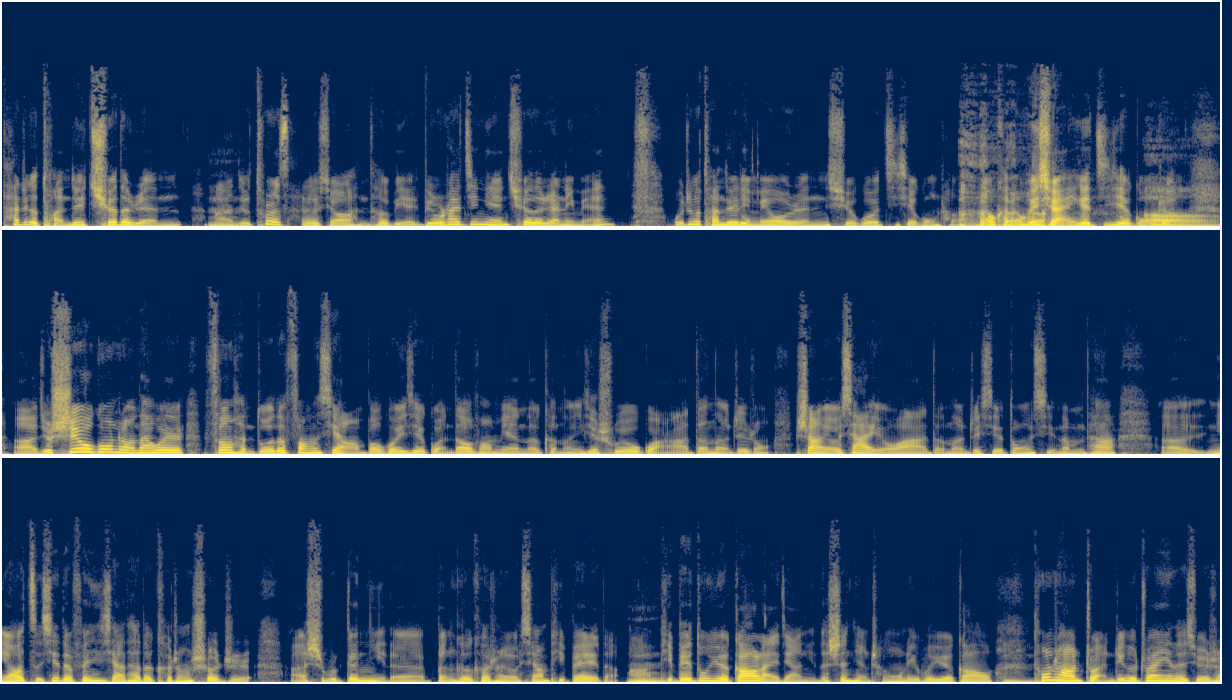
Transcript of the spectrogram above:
他这个团队缺的人啊，嗯就托尔萨这个学校很特别，比如他今年缺的人里面，我这个团队里没有人学过机械工程，那我可能会选一个机械工程。啊啊，就石油工程它会分很多的方向，包括一些管道方面的，可能一些输油管啊等等这种上游、下游啊等等这些东西。那么它呃，你要仔细的分析一下它的课程设置啊，是不是跟你的本科课程有相匹配的匹配度越高来讲，你的申请成功率会越高。嗯通常转这个专业的学生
